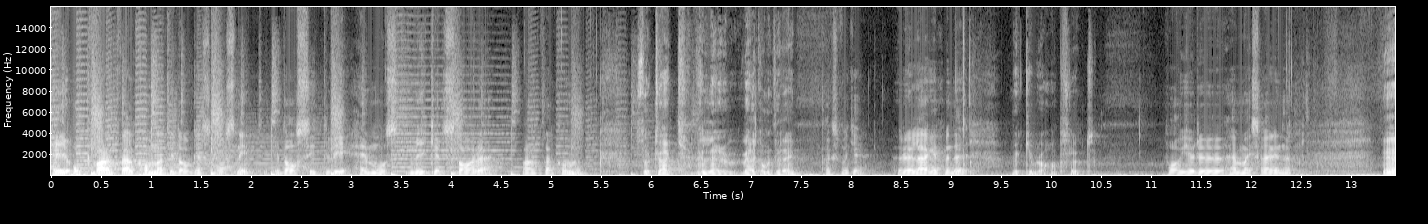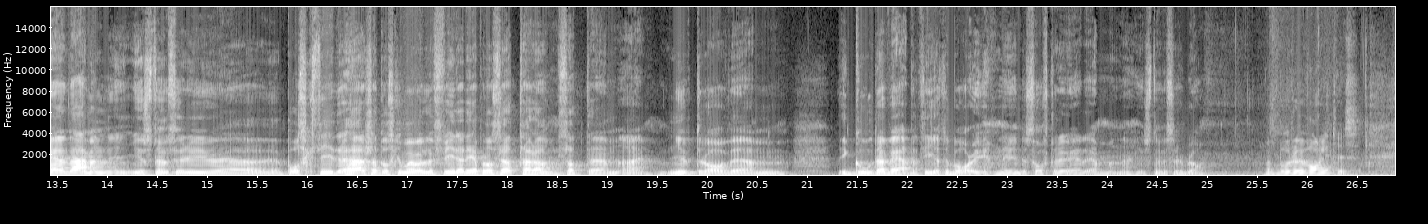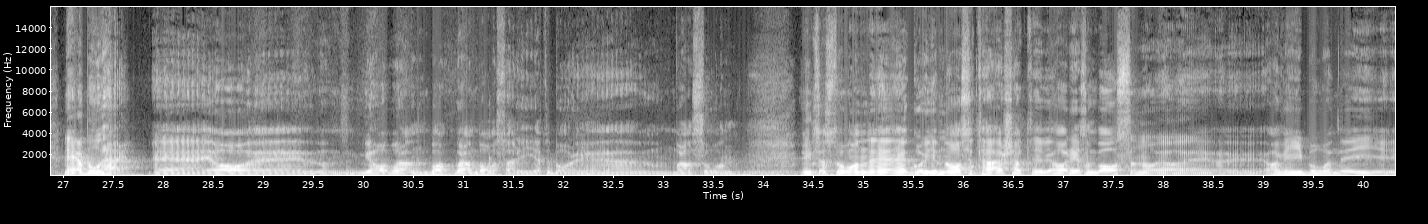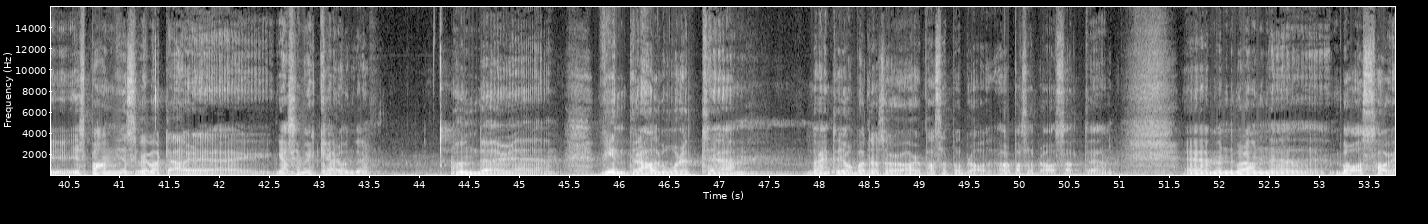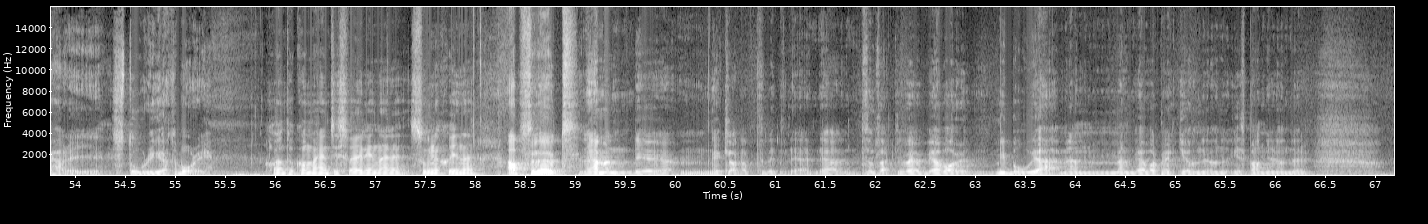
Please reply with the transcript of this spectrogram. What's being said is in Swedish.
Hej och varmt välkomna till dagens avsnitt. Idag sitter vi hemma hos Mikael Stare. Varmt välkommen. Stort tack, eller välkommen till dig. Tack så mycket. Hur är läget med dig? Mycket bra, absolut. Vad gör du hemma i Sverige nu? Eh, nej men just nu så är det ju eh, påsktider här så då ska man väl fira det på något sätt här. Så att, eh, nej, njuter av eh, det goda vädret i Göteborg. Det är inte så ofta det är det, men just nu så är det bra. Var bor du vanligtvis? Nej, jag bor här. Eh, jag, eh, vi har våran, våran bas här i Göteborg. Vår våran son. Yngsta son går i gymnasiet här så att vi har det som basen. Och jag har vi boende i, i Spanien så vi har varit där ganska mycket här under, under vinterhalvåret. Eh, då jag inte jobbat så har det passat, på bra, har det passat bra. Så att, men våran bas har vi här i Storgöteborg. Skönt att komma hem till Sverige när solen skiner. Absolut. Nej, men det, det är klart att det, det, som sagt, vi, har varit, vi bor ju här men, men vi har varit mycket under, under, i Spanien under,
